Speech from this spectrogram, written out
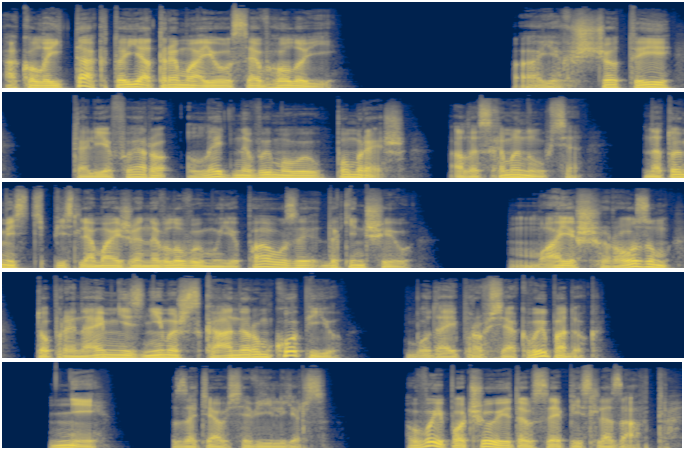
А коли й так, то я тримаю усе в голові. А якщо ти. Тальєферо ледь не вимовив помреш, але схаменувся. Натомість, після майже невловимої паузи, докінчив Маєш розум, то принаймні знімеш сканером копію, бодай про всяк випадок. Ні, затявся Вільєрс. Ви почуєте все післязавтра.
